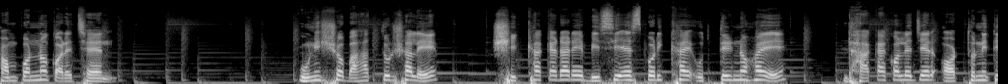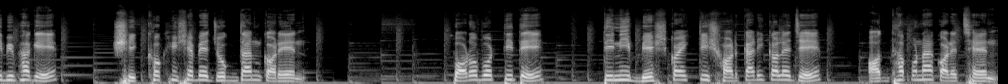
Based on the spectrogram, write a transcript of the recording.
সম্পন্ন করেছেন। উনিশশো বাহাত্তর সালে শিক্ষা ক্যাডারে বিসিএস পরীক্ষায় উত্তীর্ণ হয়ে ঢাকা কলেজের অর্থনীতি বিভাগে শিক্ষক হিসেবে যোগদান করেন। পরবর্তীতে তিনি বেশ কয়েকটি সরকারি কলেজে অধ্যাপনা করেছেন।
